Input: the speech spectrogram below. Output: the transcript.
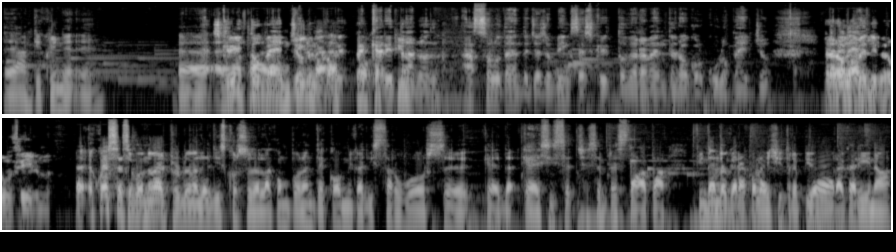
E anche qui... ne- eh, Scritto peggio, film per, per carità, non- assolutamente Jar Binks è scritto veramente no col culo peggio, però, Però lo vedi- per un film. Eh, questo secondo me è il problema del discorso della componente comica di Star Wars eh, che, che esiste, c'è sempre stata. Fin tanto che era quella di C3PO era carina,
